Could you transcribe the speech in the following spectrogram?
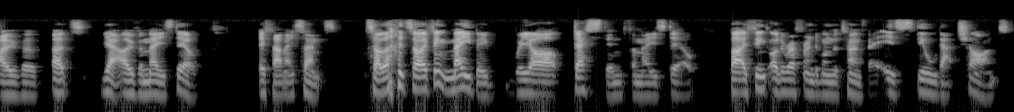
over, uh, yeah, over May's deal, if that makes sense. So, so I think maybe we are destined for May's deal, but I think on a referendum on the terms, there is still that chance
